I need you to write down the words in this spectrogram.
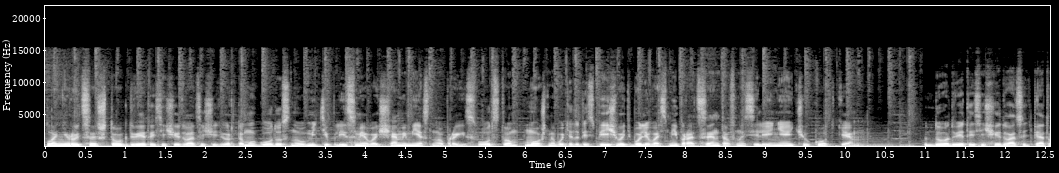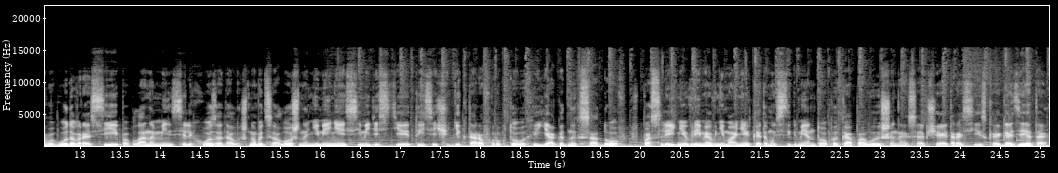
Планируется, что к 2024 году с новыми теплицами овощами местного производства можно будет обеспечивать более 8% населения Чукотки. До 2025 года в России по планам Минсельхоза должно быть заложено не менее 70 тысяч гектаров фруктовых и ягодных садов. В последнее время внимание к этому сегменту АПК повышенное, сообщает российская газета.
